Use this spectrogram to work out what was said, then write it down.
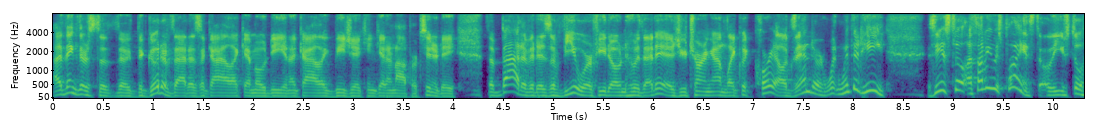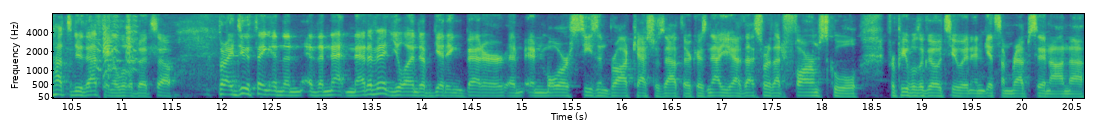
I think there's the, the the good of that is a guy like MOD and a guy like BJ can get an opportunity. The bad of it is a viewer, if you don't know who that is, you're turning on like, wait, Cory Alexander, when, when did he? Is he still? I thought he was playing still. You still have to do that thing a little bit. So, but I do think in the in the net net of it, you'll end up getting better and, and more seasoned broadcasters out there because now you have that sort of that farm school for people to go to and, and get some reps in on uh,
